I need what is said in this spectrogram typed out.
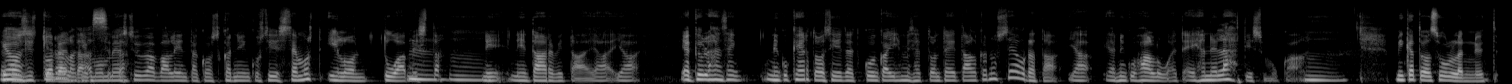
Joo, siis todellakin mun sitä. mielestä hyvä valinta, koska niin kuin siis semmoista ilon tuomista mm, mm. Niin, niin tarvitaan. Ja, ja, ja kyllähän se niin kuin kertoo siitä, että kuinka ihmiset on teitä alkanut seurata ja, ja niin kuin haluaa, että eihän ne lähtisi mukaan. Mm. Mikä tuo sulle nyt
